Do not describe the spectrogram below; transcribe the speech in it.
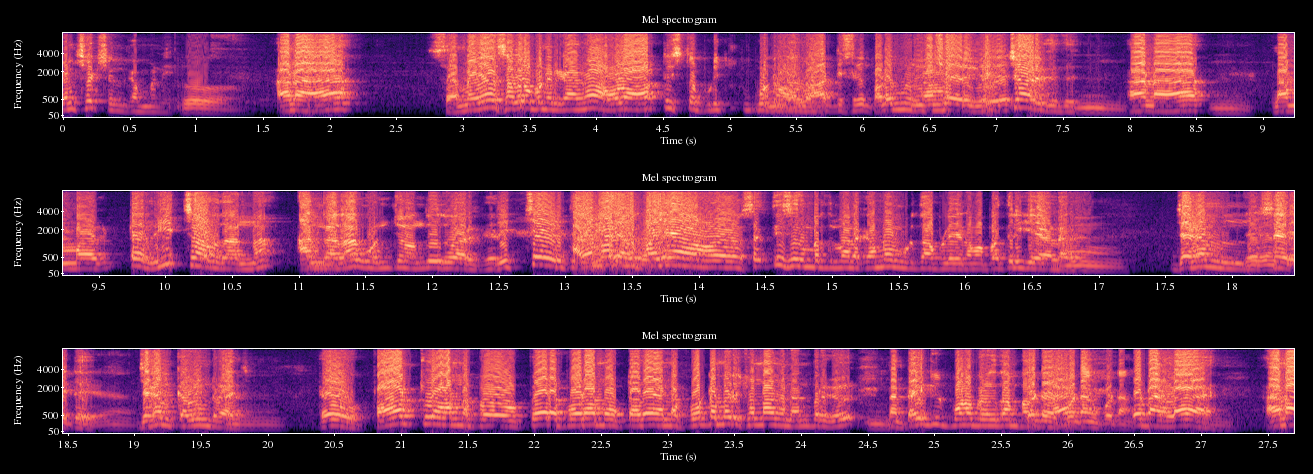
கன்ஸ்ட்ரக்ஷன் கம்பெனி ஆனா செமையா செலவு பண்ணிருக்காங்க. அவ்வளவு ஆர்டிஸ்ட பிடிச்சி போட்டு ஆர்டிஸ்ட் படமும் ரிச்சா இருக்கு ரிச்சா இருக்குது. ஆனா நம்ம கிட்ட ரீச் ஆகுதான்னா அங்கதான் கொஞ்சம் வந்து இதுவா இருக்கு. ரிச்சா இருக்கு அதே மாதிரி இந்த பையன் சக்தி சிதம்பரத்து மேல கம்ப்ளைண்ட் கொடுத்தாப்புலையே நம்ம பத்திரிகையாளர். ஜெகன் சேட்டு. ஜெகன் கவின்ராஜ். ஓ பாட்டுல உன்னை பேரை போடாம விட்டாதான் என்ன போட்ட மாதிரி சொன்னாங்க நண்பர்கள். நான் டைட்டில் போன பிறகுதான் போட்டாங்க. போட்டாங்களா? ஆனா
